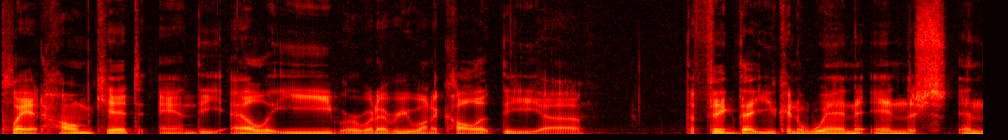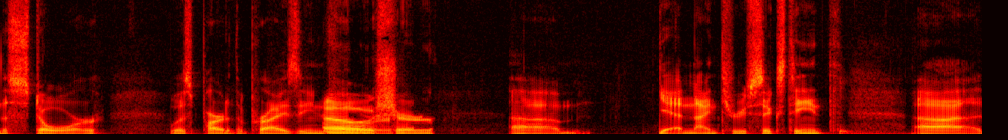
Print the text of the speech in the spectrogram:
play at home kit and the LE or whatever you want to call it, the uh, the fig that you can win in the sh- in the store was part of the prizing. Oh, for- sure. yeah, 9th through 16th. Uh,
